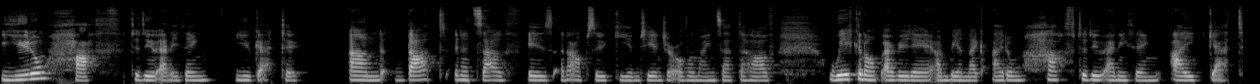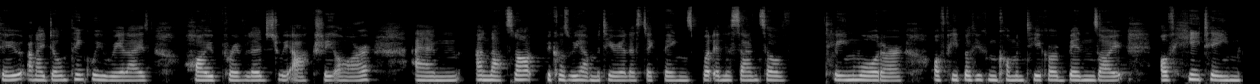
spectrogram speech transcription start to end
You don't have to do anything. You get to. And that in itself is an absolute game changer of a mindset to have. Waking up every day and being like, I don't have to do anything, I get to. And I don't think we realize how privileged we actually are. Um, and that's not because we have materialistic things, but in the sense of clean water, of people who can come and take our bins out, of heating,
